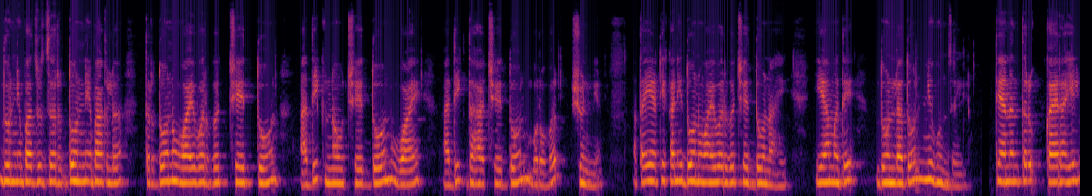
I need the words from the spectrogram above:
दोन्ही बाजू जर दोनने भागलं तर दोन वाय वर्ग छेद दोन अधिक नऊ छेद दोन वाय अधिक दहा छेद दोन बरोबर शून्य. आता या ठिकाणी दोन वाय वर्ग छेद दोन आहे. यामध्ये दोनला दोन निघून जाईल. त्यानंतर काय राहील?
